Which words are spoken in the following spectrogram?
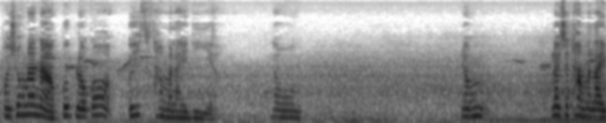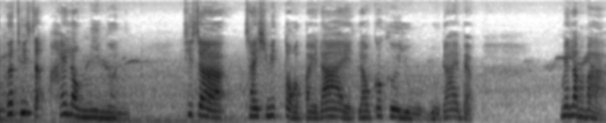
พอช่วงหน้าหนาวปุ๊บเราก็ เอ้ยจะทำอะไรดีอะเราเราเราจะทำอะไรเพื่อที่จะให้เรามีเงิน ที่จะใช้ชีวิตต่อไปได้ แล้วก็คืออยู่อยู่ได้แบบไม่ลำบาก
